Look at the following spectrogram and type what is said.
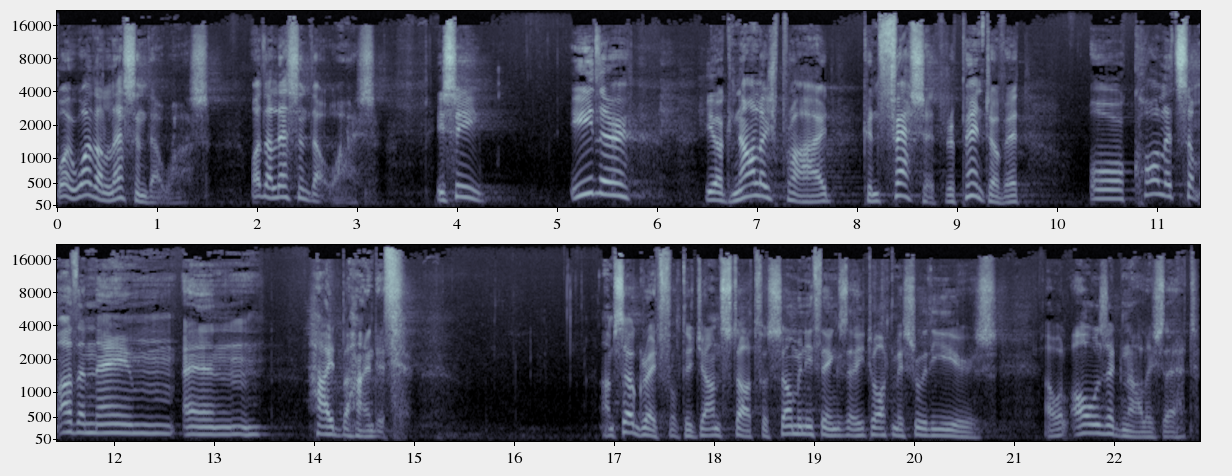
Boy, what a lesson that was. What a lesson that was. You see, either you acknowledge pride, confess it, repent of it, or call it some other name and hide behind it. I'm so grateful to John Stott for so many things that he taught me through the years. I will always acknowledge that.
